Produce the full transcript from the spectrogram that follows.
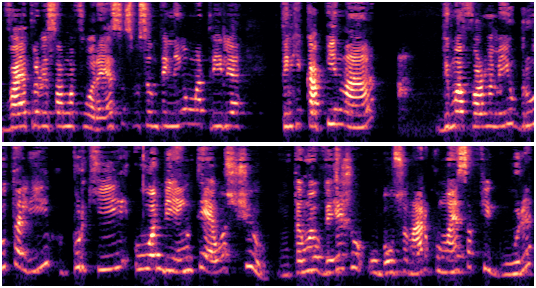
vai atravessar uma floresta se você não tem nenhuma trilha? Tem que capinar de uma forma meio bruta ali, porque o ambiente é hostil. Então eu vejo o Bolsonaro como essa figura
